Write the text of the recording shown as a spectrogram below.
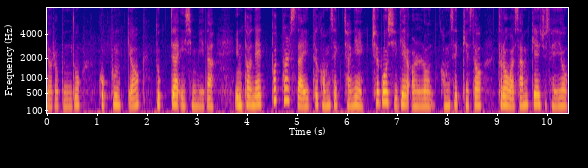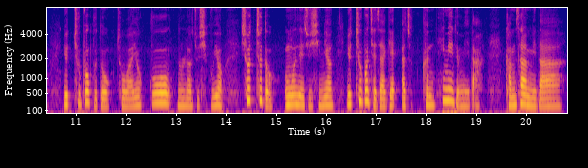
여러분도 고품격 독자이십니다. 인터넷 포털 사이트 검색창에 최보식의 언론 검색해서 들어와서 함께 해주세요. 유튜브 구독, 좋아요 꾹 눌러주시고요. 쇼츠도 응원해 주시면 유튜브 제작에 아주 큰 힘이 됩니다. 감사합니다.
